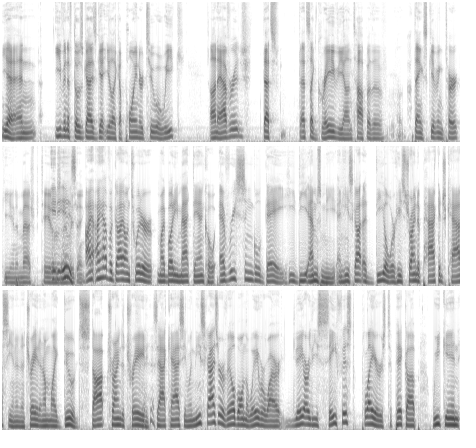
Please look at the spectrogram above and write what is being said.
Yeah, and even if those guys get you like a point or two a week on average, that's that's like gravy on top of the Thanksgiving turkey and a mashed potatoes It and is. everything. I, I have a guy on Twitter, my buddy Matt Danko. Every single day he DMs me and he's got a deal where he's trying to package Kassian in a trade. And I'm like, dude, stop trying to trade Zack Kassian. When these guys are available on the waiver wire, they are the safest players to pick up week in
